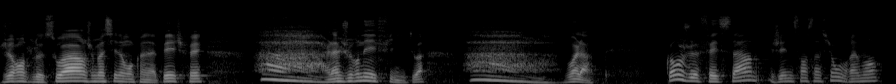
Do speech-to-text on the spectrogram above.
je rentre le soir, je m'assieds dans mon canapé, je fais ah, la journée est finie, tu vois. Ah, voilà. Quand je fais ça, j'ai une sensation vraiment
